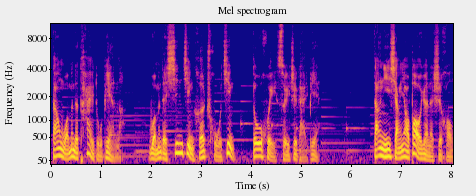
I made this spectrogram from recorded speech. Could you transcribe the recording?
当我们的态度变了，我们的心境和处境。都会随之改变。当你想要抱怨的时候，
